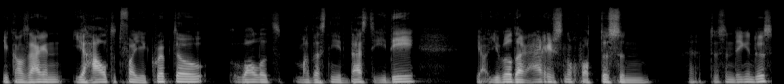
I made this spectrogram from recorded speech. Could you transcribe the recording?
je kan zeggen, je haalt het van je crypto wallet, maar dat is niet het beste idee. Ja, je wil daar ergens nog wat tussen, eh, tussen dingen. Dus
